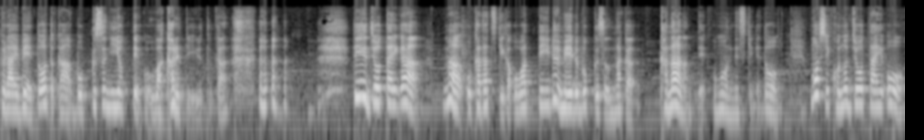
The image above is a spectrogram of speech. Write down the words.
プライベートとかボックスによってこう分かれているとか っていう状態がまあお片付けが終わっているメールボックスの中かななんて思うんですけれどもしこの状態を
